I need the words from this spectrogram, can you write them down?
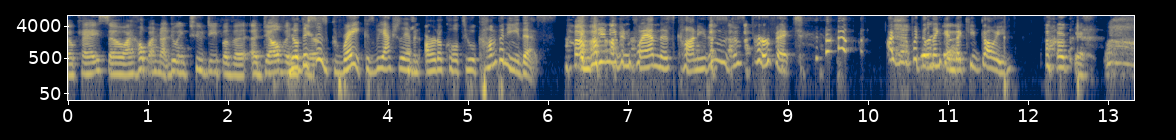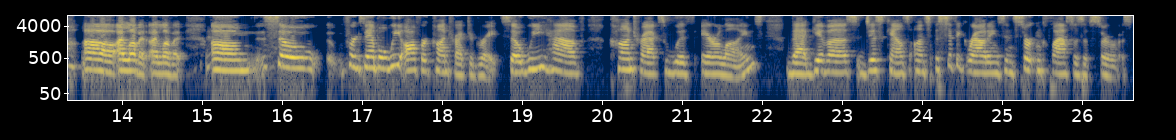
Okay, so I hope I'm not doing too deep of a, a delve in No, this here. is great because we actually have an article to accompany this. And we didn't even plan this, Connie. This is just perfect. I'm going to put the Very link in, but keep going. okay. Oh, I love it. I love it. Um, so, for example, we offer contracted rates. So we have contracts with airlines that give us discounts on specific routings in certain classes of service.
